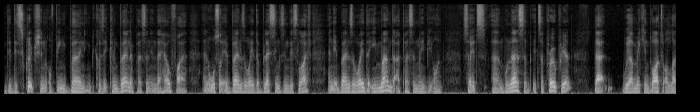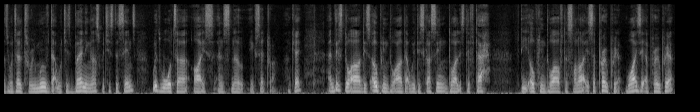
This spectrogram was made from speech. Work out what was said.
the description of being burning because it can burn a person in the hellfire and also it burns away the blessings in this life and it burns away the iman that a person may be on. So it's uh, munasib, it's appropriate that we are making dua to Allah to remove that which is burning us, which is the sins, with water, ice, and snow, etc. Okay, and this dua, this opening dua that we're discussing, dua al-istiftah, the opening dua of the salah is appropriate. Why is it appropriate?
